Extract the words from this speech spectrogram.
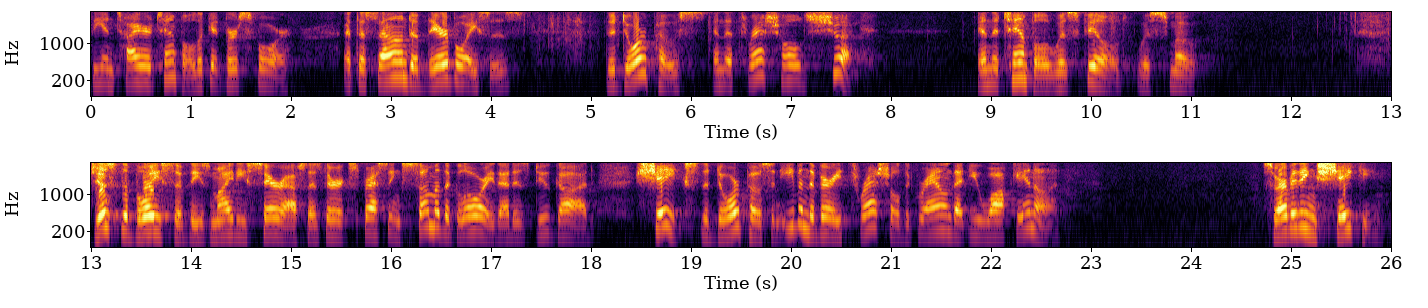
the entire temple. Look at verse 4. At the sound of their voices, the doorposts and the threshold shook, and the temple was filled with smoke. Just the voice of these mighty seraphs as they're expressing some of the glory that is due God shakes the doorposts and even the very threshold, the ground that you walk in on. So everything's shaking.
